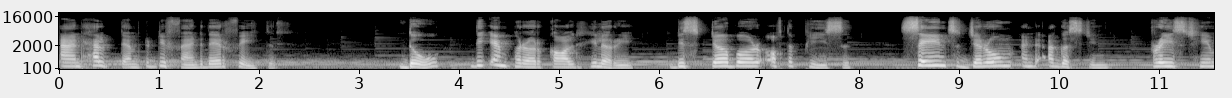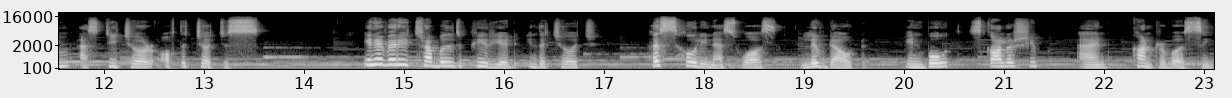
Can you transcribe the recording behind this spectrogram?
and helped them to defend their faith. Though the emperor called Hilary disturber of the peace, Saints Jerome and Augustine praised him as teacher of the churches. In a very troubled period in the church, His Holiness was lived out in both scholarship and controversy.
